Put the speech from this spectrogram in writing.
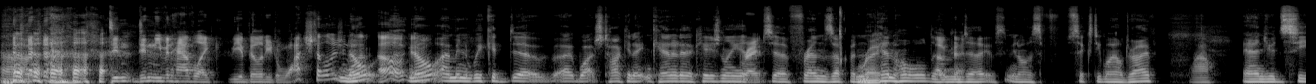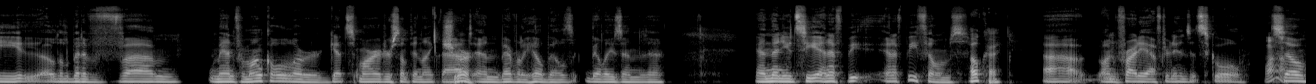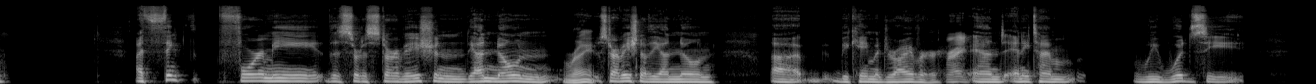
Uh, didn't didn't even have like the ability to watch television. no, Oh, okay. no. I mean, we could. Uh, I watched Hockey Night in Canada occasionally at Right. uh, friends up in Right. Penhold, and Okay. uh, it was, you know, it's a sixty mile drive. Wow. and you'd see a little bit of um, Man from Uncle or Get Smart or something like that, Sure. and Beverly Hillbillies, Billies, and uh, and then you'd see NFB NFB films. okay. uh, on. Friday afternoons at school. Wow. So I think for me, the sort of starvation, the unknown, Right. starvation of the unknown uh, became a driver. Right. And anytime we would see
